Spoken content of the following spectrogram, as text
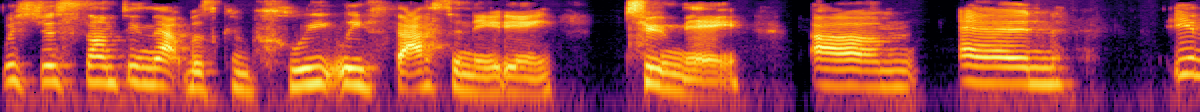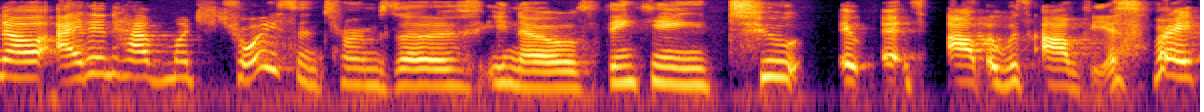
was just something that was completely fascinating to me. Um, and you know, I didn't have much choice in terms of, you know, thinking too, it, it was obvious, right?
